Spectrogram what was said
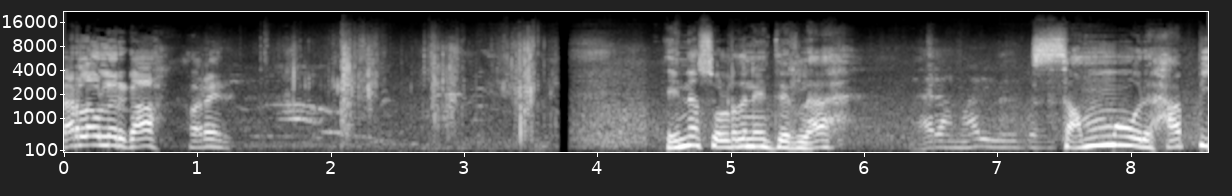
வேற லெவலில் இருக்கா? வரேன். என்ன சொல்கிறதுனே தெரில செம்ம ஒரு ஹாப்பி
